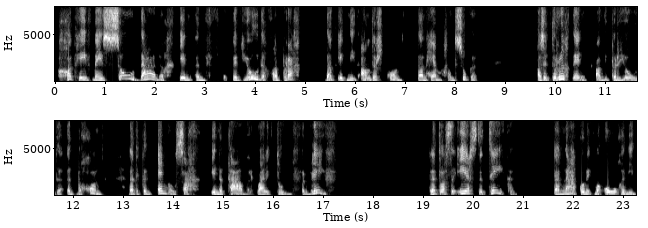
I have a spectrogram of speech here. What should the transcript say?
God heeft mij zodanig in een periode gebracht dat ik niet anders kon dan Hem gaan zoeken. Als ik terugdenk aan die periode, het begon dat ik een engel zag in de kamer waar ik toen verbleef. Dat was de eerste teken. Daarna kon ik mijn ogen niet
